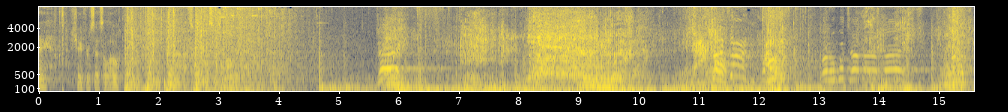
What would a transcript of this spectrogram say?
Hey, Schaefer says hello. What this is wrong with What is happening,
